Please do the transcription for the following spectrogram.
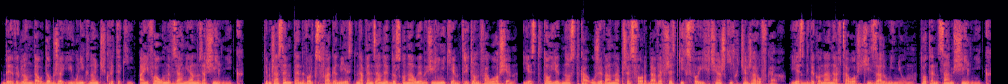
by wyglądał dobrze i uniknąć krytyki? iPhone w zamian za silnik. Tymczasem ten Volkswagen jest napędzany doskonałym silnikiem Triton V8. Jest to jednostka używana przez Forda we wszystkich swoich ciężkich ciężarówkach. Jest wykonana w całości z aluminium. To ten sam silnik,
